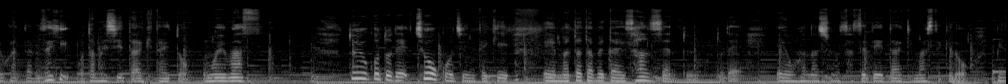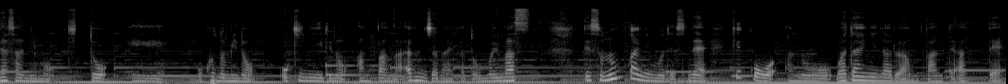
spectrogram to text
よかったら是非お試しいただきたいと思います。ということで超個人的、えー、また食べたい3選ということで、えー、お話をさせていただきましたけど皆さんにもきっと、えーお好みのお気に入りのあんパンがあるんじゃないかと思いますでその他にもですね結構あの話題になるあんパンってあって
